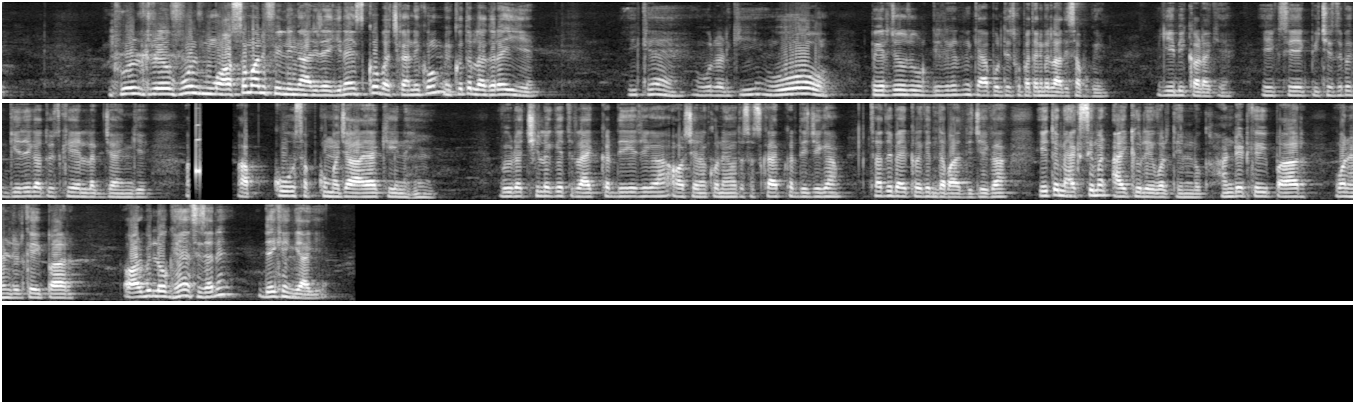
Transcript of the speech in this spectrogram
फुल फुल मौसम वाली फीलिंग आ रही रहेगी ना इसको बचकाने को। मेरे को तो लग रहा ही है ये क्या है? वो लड़की वो पेड़ जो जो क्या बोलते हैं इसको? पता नहीं लादी सब गई। ये भी कड़क है। एक से एक पीछे से पर गिरेगा तो इसके लग जाएँगे। आपको सबको मज़ा आया कि नहीं? वीडियो अच्छी लगे तो लाइक कर दीजिएगा और चैनल को नया हो तो सब्सक्राइब कर दीजिएगा, साथ ही बैक करके दबा दीजिएगा। ये तो मैक्सिमम आईक्यू लेवल थे इन लोग। हंड्रेड के भी पार वन हंड्रेड के भी पार। और भी लोग हैं ऐसे सारे देखेंगे आगे।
